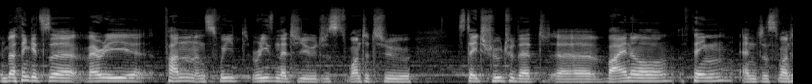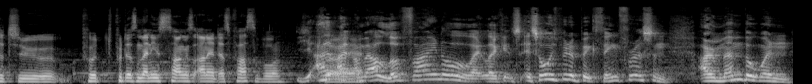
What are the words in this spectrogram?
And I think it's a very fun and sweet reason that you just wanted to stay true to that uh, vinyl thing and just wanted to put put as many songs on it as possible. Yeah, so, I, I, yeah. I, mean, I love vinyl. Like, like it's it's always been a big thing for us. And I remember when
